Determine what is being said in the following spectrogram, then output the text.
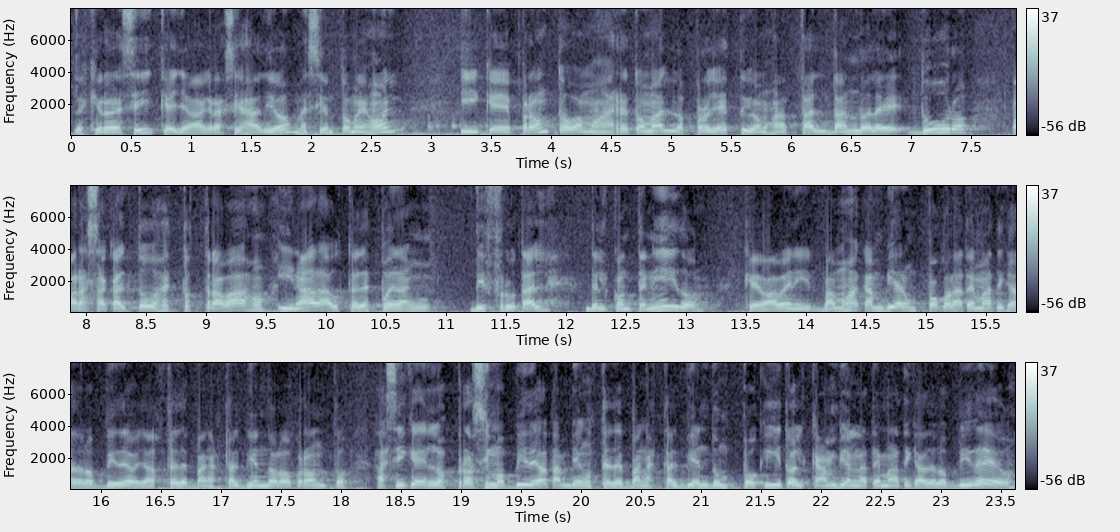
Les quiero decir que ya gracias a Dios me siento mejor y que pronto vamos a retomar los proyectos y vamos a estar dándole duro para sacar todos estos trabajos y nada, ustedes puedan disfrutar del contenido que va a venir. Vamos a cambiar un poco la temática de los videos, ya ustedes van a estar viéndolo pronto. Así que en los próximos videos también ustedes van a estar viendo un poquito el cambio en la temática de los videos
